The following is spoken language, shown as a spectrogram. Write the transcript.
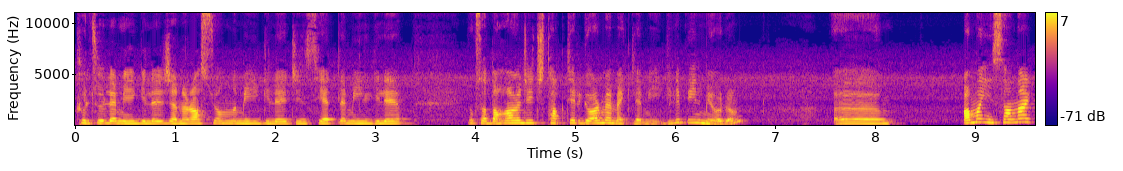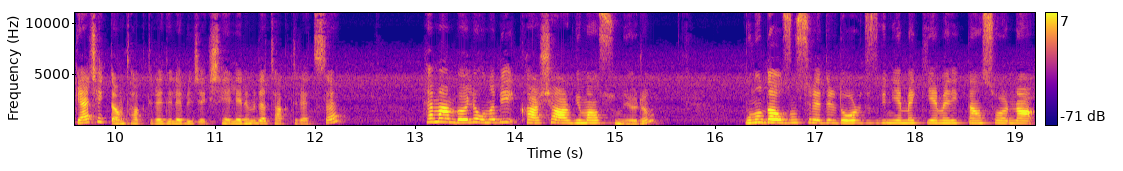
Kültürle mi ilgili, jenerasyonla mı ilgili, cinsiyetle mi ilgili yoksa daha önce hiç takdir görmemekle mi ilgili bilmiyorum. E, ama insanlar gerçekten takdir edilebilecek şeylerimi de takdir etse hemen böyle ona bir karşı argüman sunuyorum. Bunu da uzun süredir doğru düzgün yemek yemedikten sonra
